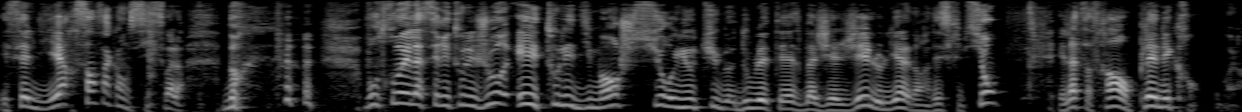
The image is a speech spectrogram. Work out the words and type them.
et celle d'hier, 156. Voilà. Donc, vous retrouvez la série tous les jours et tous les dimanches sur YouTube WTS le lien est dans la description. Et là, ça sera en plein écran. Voilà.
